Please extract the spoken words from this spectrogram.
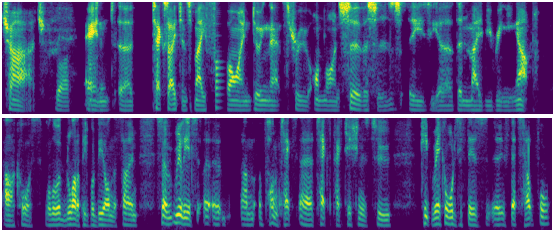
charge. Right. And uh, tax agents may find doing that through online services easier than maybe ringing up. Oh, of course. Well, a lot of people would be on the phone. So really, it's uh, uh, um, upon tax uh, tax practitioners to keep records if there's uh, if that's helpful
